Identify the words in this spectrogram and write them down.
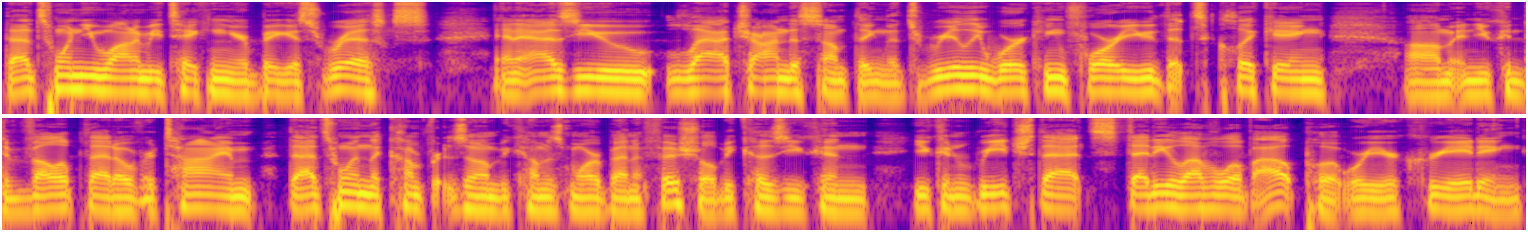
that's when you want to be taking your biggest risks. And as you latch onto something that's really working for you that's clicking um, and you can develop that over time that's when the comfort zone becomes more beneficial because you can you can reach that steady level of output where you're creating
